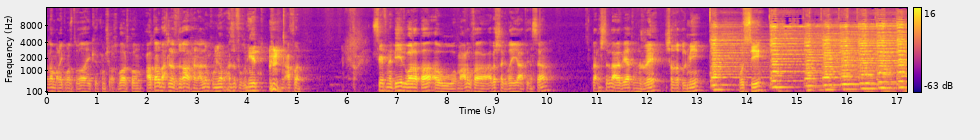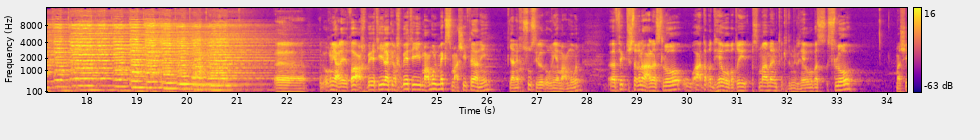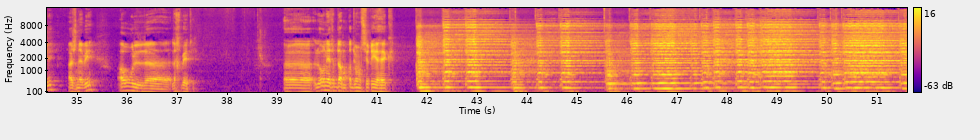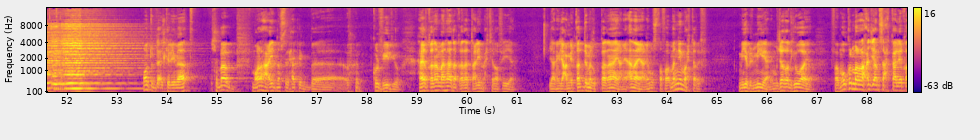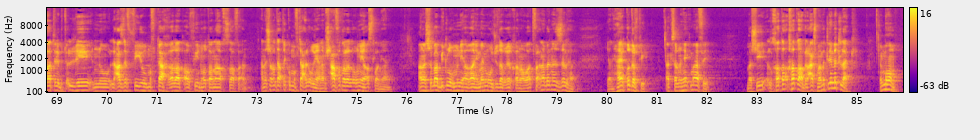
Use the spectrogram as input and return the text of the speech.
السلام عليكم أصدقائي كيفكم؟ شو أخباركم؟ على طلب أحد الأصدقاء رح نعلمكم اليوم عزف أغنية عفوا. سيف نبيل ورقة أو معروفة أبشرك ضيعت إنسان. رح نشتغل على ابيات من الري شرق المي والسي. آه الأغنية على إيقاع خبيتي لكن خبيتي معمول mix مع شيء ثاني يعني خصوصي للأغنية معمول. فيك تشتغلها على سلو وأعتقد هيو بطيء بس ما ماني متأكد من الهيو بس سلو ماشي أجنبي أو الخبيتي آه الأغنية تبدأ بمقدمة موسيقية هيك. هون تبدأ الكلمات. شباب ما راح أعيد نفس الحكي بكل فيديو. هاي القناة ما لها قناة تعليم احترافية. يعني اللي عم يقدم القناة يعني أنا يعني مصطفى ماني محترف. 100% يعني مجرد هواية. فمو كل مرة راح أجي أمسح التعليقات اللي بتقول لي إنه العزف فيه مفتاح غلط أو فيه نوطه ناقصة. فانا شغلت أعطيكم مفتاح الأغنية أنا مش حافظها للأغنية أصلا يعني. أنا الشباب بيطلبوا مني أغاني ما موجودة بغير قنوات فأنا بنزلها. يعني هاي قدرتي. أكثر من هيك ما في. ماشي؟ الخطأ خطأ بالعكس ما مثلي مثلك. المهم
